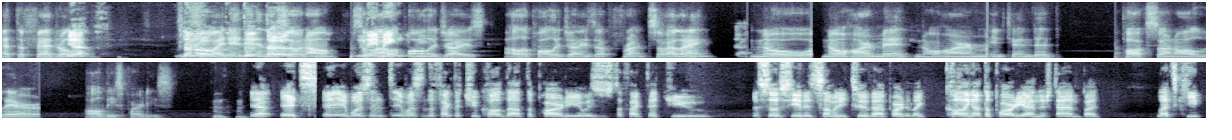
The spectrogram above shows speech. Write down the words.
at the federal yeah. level. No, no. So I did the, it in the, the so no. So naming... I'll apologize. I'll apologize up front. So Alain, no, no harm meant, no harm intended. Pox on all their all these parties. yeah, it's it wasn't it wasn't the fact that you called out the party. It was just the fact that you associated somebody to that party. Like calling out the party, I understand, but let's keep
